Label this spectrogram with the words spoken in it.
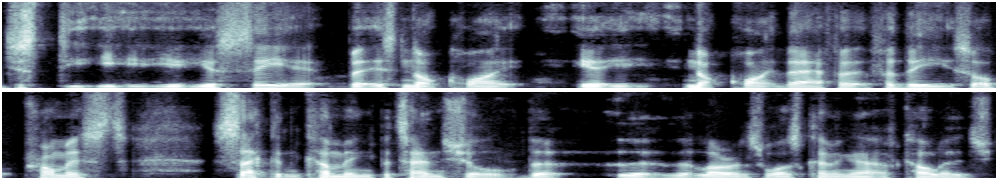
just you, you, see it, but it's not quite not quite there for, for the sort of promised second coming potential that that, that Lawrence was coming out of college,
